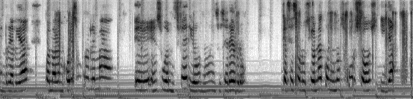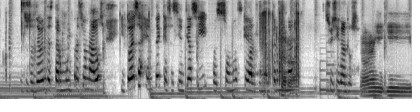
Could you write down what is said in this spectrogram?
En realidad, cuando a lo mejor es un problema eh, en su hemisferio, ¿no? en su cerebro, que se soluciona con unos cursos y ya. Entonces deben de estar muy presionados y toda esa gente que se siente así, pues son los que al final terminan suicidándose. y, y,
